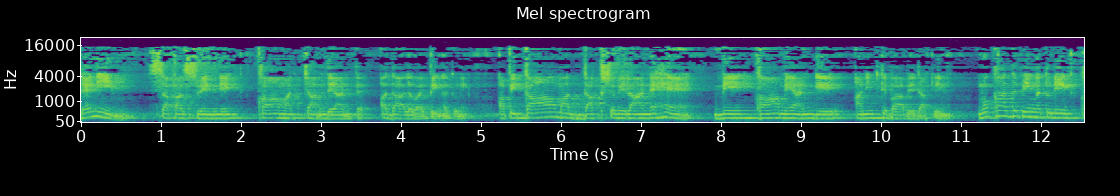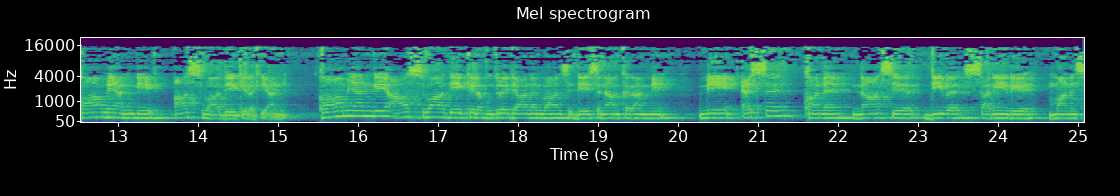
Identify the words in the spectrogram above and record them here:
දැනීම් සකස් වෙන්නේ කාමච්චන්දයන්ට අදාළවයි පිංහතුනි. අපි තාමත් දක්ෂ වෙලා නැහැ මේ කාමයන්ගේ අනිත්‍ය භාවය දකිින්. මොකදද පිංහතුනේ කාමයන්ගේ ආස්වාදය කියලා කියන්නේ. කාමයන්ගේ ආස්වාදය කියල බුදුරජාණන් වහන්සේ දේශනා කරන්නේ මේ ඇස කන නාසය දිව ශරීරය මනස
